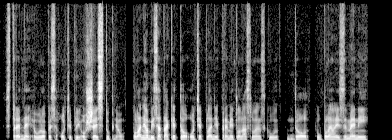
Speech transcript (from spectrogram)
v strednej Európe sa oteplí o 6 stupňov. Podľa neho by sa takéto oteplenie premietlo na Slovensku do úplnej zmeny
